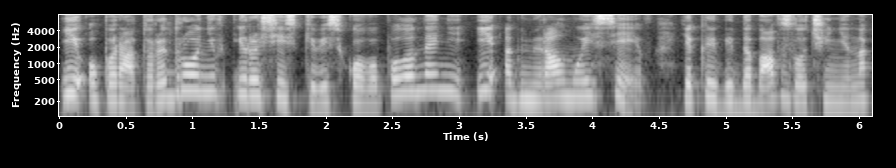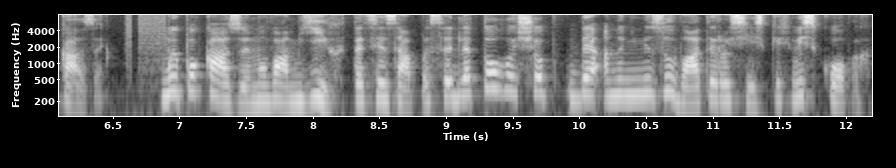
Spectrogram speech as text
і оператори дронів, і російські військовополонені, і адмірал Моїсеєв, який віддавав злочинні накази. Ми показуємо вам їх та ці записи для того, щоб деанонімізувати російських військових,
